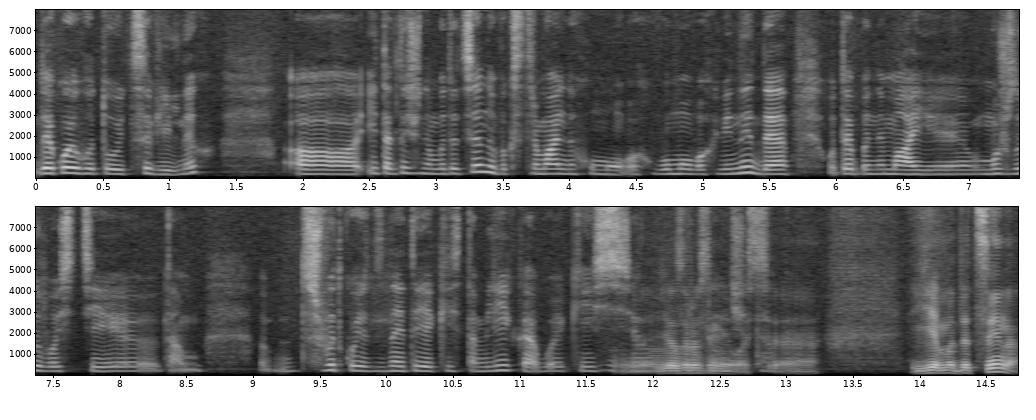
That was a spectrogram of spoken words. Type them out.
до якої готують цивільних? е, І тактичною медициною в екстремальних умовах, в умовах війни, де у тебе немає можливості е, там швидко знайти якісь там ліки або якісь е, Я речі, вас. так. Е, Є медицина,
